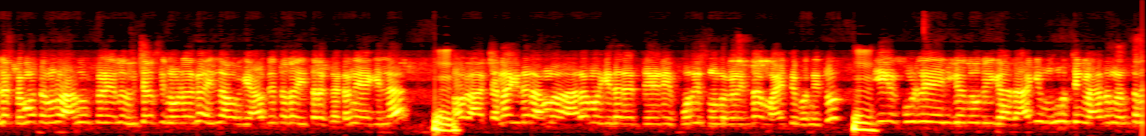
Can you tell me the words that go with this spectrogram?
ಎಲ್ಲ ಕ್ರಮ ತಗೊಂಡು ಆದೂರ್ ಕಡೆ ಎಲ್ಲ ವಿಚಾರಿಸಿ ನೋಡಿದಾಗ ಇಲ್ಲ ಅವ್ರಿಗೆ ಯಾವ್ದೇ ತರ ಈ ತರ ಘಟನೆ ಆಗಿಲ್ಲ. ಅವ್ರು ಚೆನ್ನಾಗಿದ್ದಾರೆ ಅಮ್ಮ ಆರಾಮಾಗಿದ್ದಾರೆ ಅಂತ ಹೇಳಿ ಪೊಲೀಸ್ ಮೂಲಗಳಿಂದ ಮಾಹಿತಿ ಬಂದಿತ್ತು. ಈಗ ಕೂಡಲೇ ಈಗ ನೋಡಿ ಈಗ ಅದಾಗಿ ಮೂರು ತಿಂಗಳಾದ ನಂತರ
